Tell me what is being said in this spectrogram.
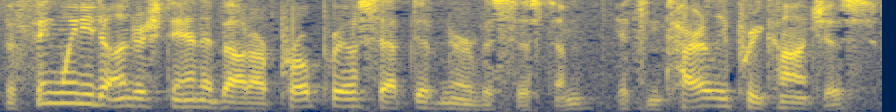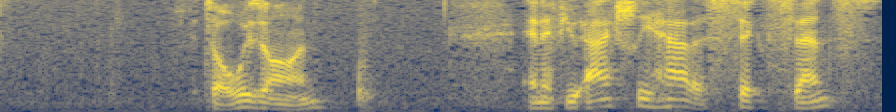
The thing we need to understand about our proprioceptive nervous system, it's entirely preconscious. It's always on. And if you actually had a sixth sense,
